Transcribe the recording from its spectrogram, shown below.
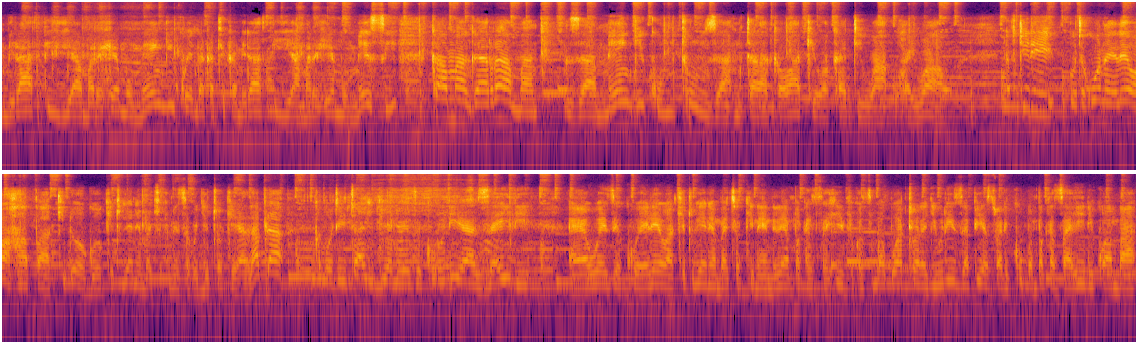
mirathi ya marehemu Mengi kwenda katika mirathi ya marehemu Messi kama gharama za Mengi kumtunza mtaraka wake wakati wa uhai wao. Nafikiri utakuwa unaelewa hapa kidogo kitu gani ambacho kimeweza kujitokea. Labda kama utahitaji pia niweze kurudia zaidi uweze uh, kuelewa kitu gani ambacho kinaendelea mpaka sasa hivi, kwa sababu watu wanajiuliza pia swali kubwa mpaka sasa hivi kwamba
